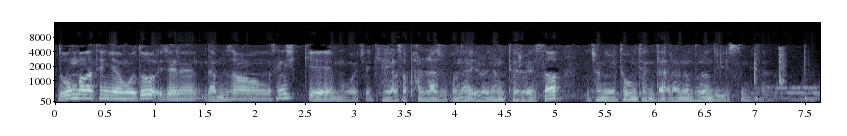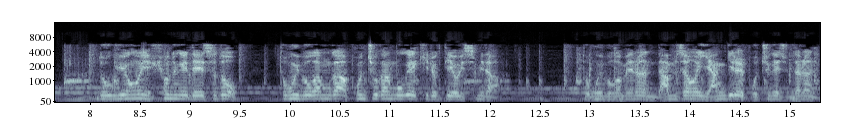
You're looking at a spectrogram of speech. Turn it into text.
노봉방 같은 경우도 이제는 남성 생식기에 뭐 이제 개어서 발라주거나 이런 형태로 해서 정력에 도움된다라는 문헌들이 있습니다. 노규영의 효능에 대해서도 동의보감과 본초 강목에 기록되어 있습니다. 동의보감에는 남성의 양기를 보충해준다는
